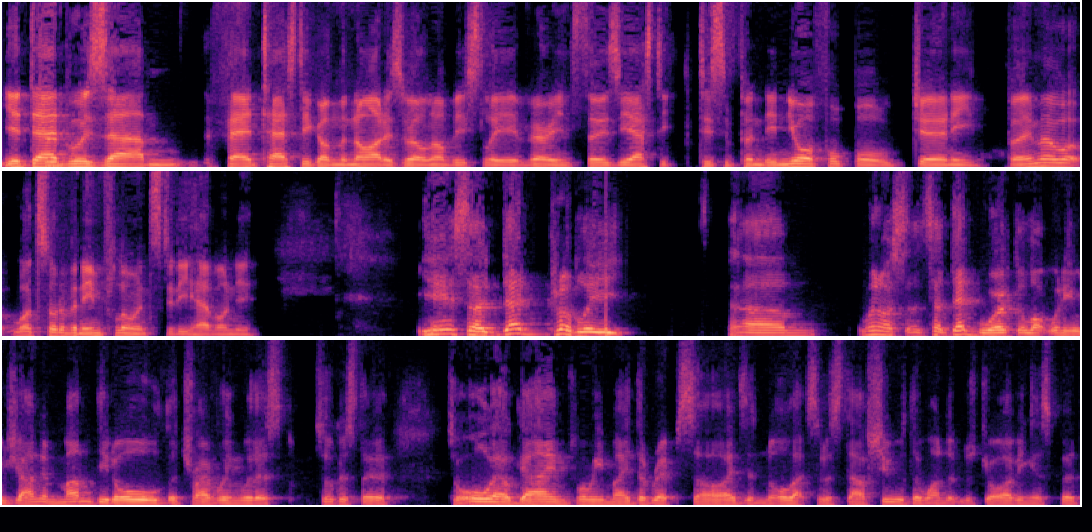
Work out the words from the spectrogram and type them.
Your dad was um, fantastic on the night as well, and obviously a very enthusiastic participant in your football journey, Boomer. What, what sort of an influence did he have on you? Yeah, so dad probably um, when I so dad worked a lot when he was young, and mum did all the travelling with us, took us to to all our games when we made the rep sides and all that sort of stuff. She was the one that was driving us. But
